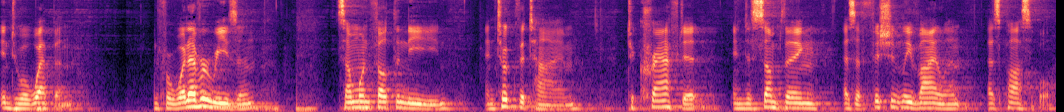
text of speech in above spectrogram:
into a weapon. And for whatever reason, someone felt the need and took the time to craft it into something as efficiently violent as possible.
